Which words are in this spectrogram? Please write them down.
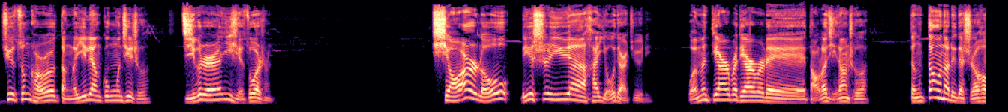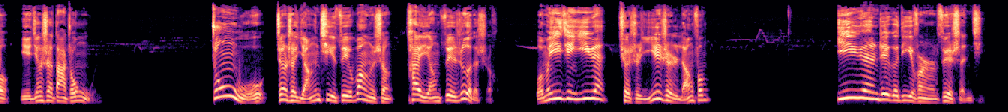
去村口等了一辆公共汽车，几个人一起坐上。小二楼离市医院还有点距离，我们颠吧颠吧的倒了几趟车，等到那里的时候已经是大中午了。中午正是阳气最旺盛、太阳最热的时候，我们一进医院却是一阵凉风。医院这个地方最神奇，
